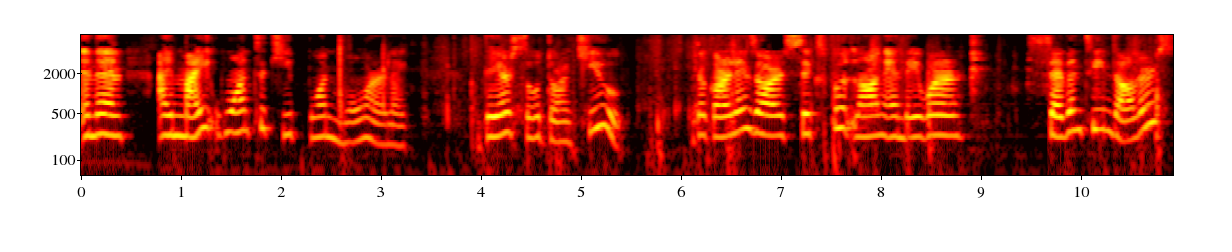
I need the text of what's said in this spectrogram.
And then I might want to keep one more. Like, they are so darn cute. The garlands are six foot long and they were $17.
